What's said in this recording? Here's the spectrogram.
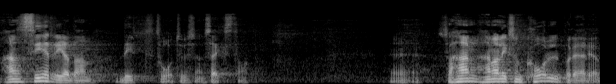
han ser redan ditt 2016. Så han, han har liksom koll på det redan.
